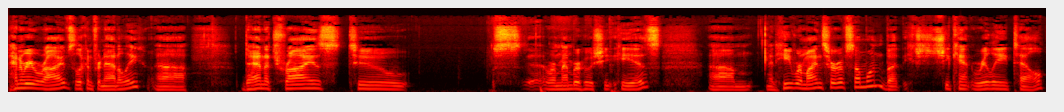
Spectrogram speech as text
Henry arrives looking for Natalie uh, Diana tries to remember who she he is. Um, and he reminds her of someone, but she can't really tell.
